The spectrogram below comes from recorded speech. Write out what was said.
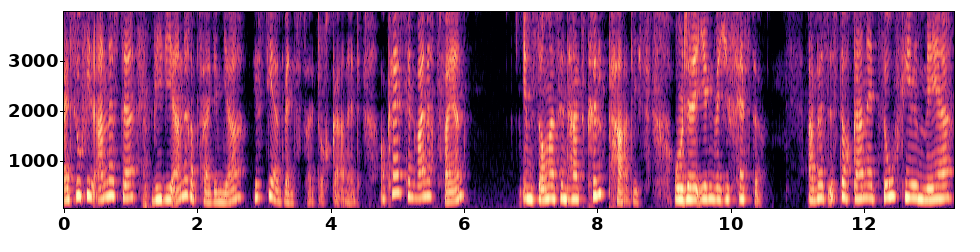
Weil so viel anders da wie die andere Zeit im Jahr ist die Adventszeit doch gar nicht. Okay, es sind Weihnachtsfeiern. Im Sommer sind halt Grillpartys oder irgendwelche Feste. Aber es ist doch gar nicht so viel mehr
